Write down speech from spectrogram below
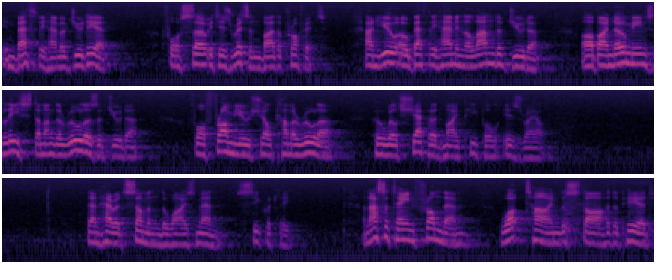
In Bethlehem of Judea, for so it is written by the prophet. And you, O Bethlehem, in the land of Judah, are by no means least among the rulers of Judah, for from you shall come a ruler who will shepherd my people Israel. Then Herod summoned the wise men secretly and ascertained from them what time the star had appeared.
